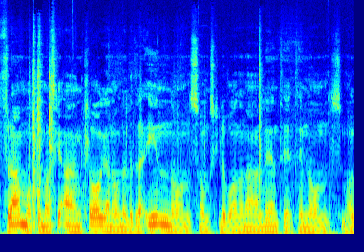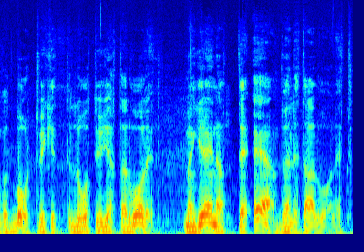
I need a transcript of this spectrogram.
framåt om man ska anklaga någon eller dra in någon som skulle vara någon anledning till, till någon som har gått bort. Vilket låter ju jätteallvarligt. Men grejen är att det är väldigt allvarligt.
